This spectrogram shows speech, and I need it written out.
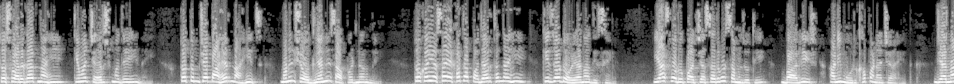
तो स्वर्गात नाही किंवा चर्चमध्येही नाही. तो तुमच्या बाहेर नाहीच म्हणून शोधल्याने सापडणार नाही. तो काही असा एखादा पदार्थ नाही की जो डोळ्यांना दिसेल. या स्वरूपाच्या सर्व समजुती बालिश आणि मूर्खपणाच्या आहेत. ज्यांना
